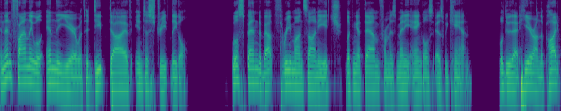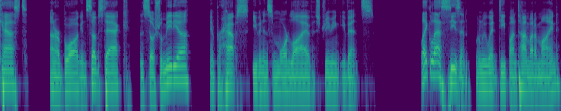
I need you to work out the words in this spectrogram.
And then finally, we'll end the year with a deep dive into street legal. We'll spend about three months on each, looking at them from as many angles as we can. We'll do that here on the podcast, on our blog and Substack, and social media, and perhaps even in some more live streaming events. Like last season, when we went deep on Time Out of Mind,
